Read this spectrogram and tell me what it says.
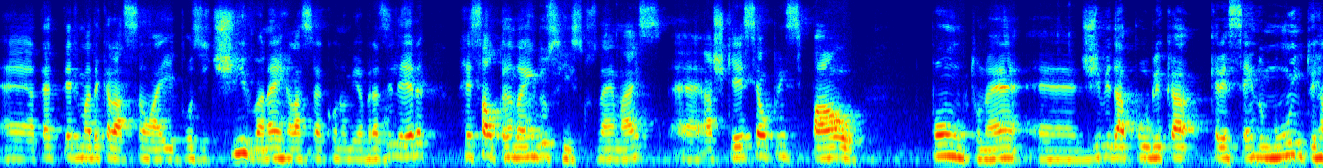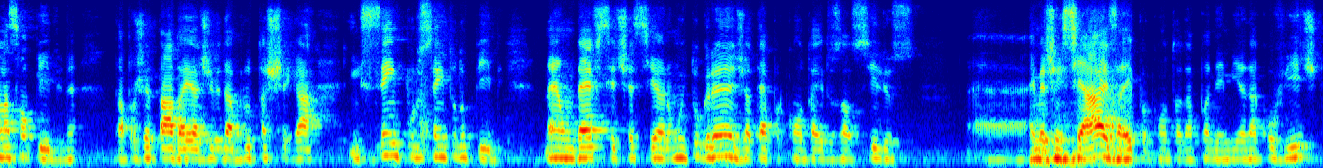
é, até teve uma declaração aí positiva, né, em relação à economia brasileira, ressaltando ainda os riscos, né? Mas é, acho que esse é o principal ponto, né? É, dívida pública crescendo muito em relação ao PIB, né? Está projetado aí a dívida bruta chegar em 100% do PIB, né? Um déficit esse ano muito grande, até por conta aí dos auxílios é, emergenciais aí por conta da pandemia da Covid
